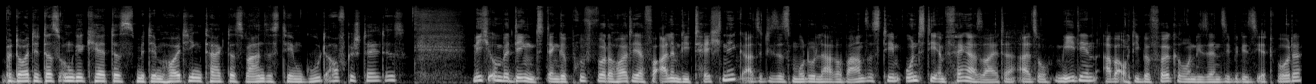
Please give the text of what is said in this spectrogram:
Bedeutet das umgekehrt, dass mit dem heutigen Tag das Warnsystem gut aufgestellt ist? Nicht unbedingt, denn geprüft wurde heute ja vor allem die Technik, also dieses modulare Warnsystem und die Empfängerseite, also Medien, aber auch die Bevölkerung, die sensibilisiert wurde.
